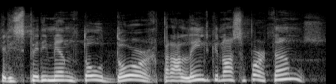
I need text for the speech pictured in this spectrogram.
Ele experimentou dor para além do que nós suportamos.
